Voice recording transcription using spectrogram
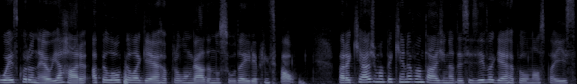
o ex-coronel Yahara, apelou pela guerra prolongada no sul da ilha principal. Para que haja uma pequena vantagem na decisiva guerra pelo nosso país,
